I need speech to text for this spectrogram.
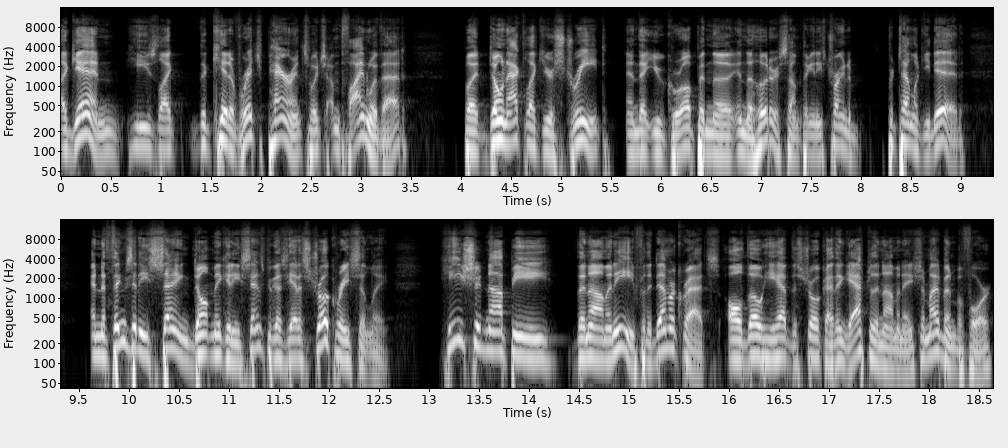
again, he's like the kid of rich parents, which I'm fine with that. But don't act like you're street and that you grew up in the in the hood or something. And he's trying to pretend like he did. And the things that he's saying don't make any sense because he had a stroke recently. He should not be the nominee for the Democrats, although he had the stroke, I think, after the nomination. Might have been before.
